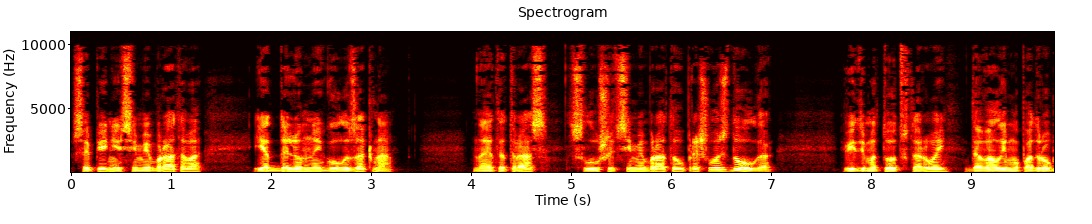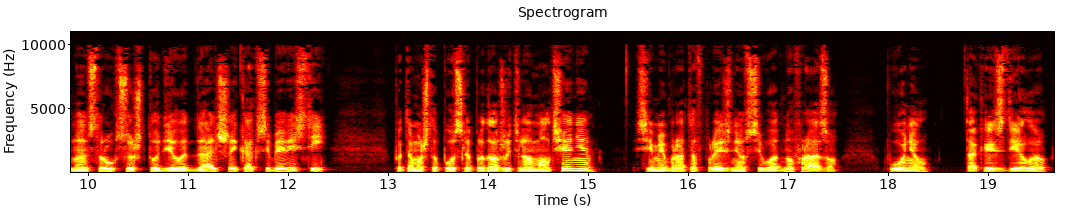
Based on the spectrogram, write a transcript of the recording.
сопение Семибратова и отдаленный гул из окна. На этот раз слушать Семибратову пришлось долго. Видимо, тот второй давал ему подробную инструкцию, что делать дальше и как себя вести, потому что после продолжительного молчания Семибратов произнес всего одну фразу «Понял, так и сделаю»,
